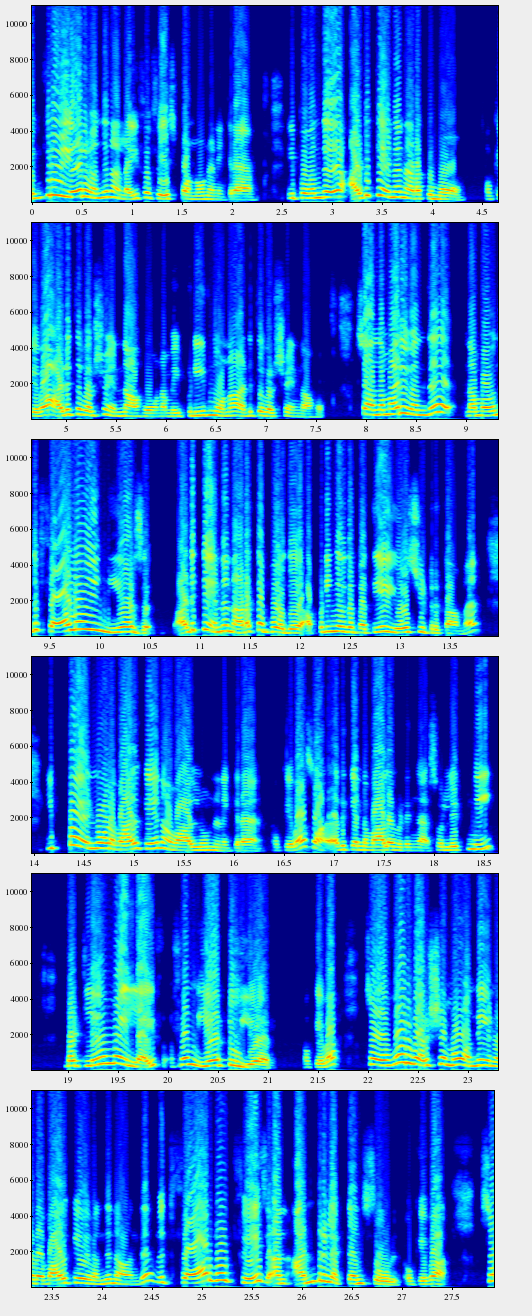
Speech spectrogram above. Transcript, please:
எவ்ரி இயர் வந்து நான் லைஃப ஃபேஸ் பண்ணணும்னு நினைக்கிறேன். இப்ப வந்து அடுத்து என்ன நடக்குமோ? ஓகேவா அடுத்த வருஷம் என்ன ஆகும்? நம்ம இப்படி இருந்தோம்னா அடுத்த வருஷம் என்ன ஆகும்? சோ அந்த மாதிரி வந்து நம்ம வந்து ஃபாலோயிங் இயர்ஸ் அடுத்து என்ன நடக்க போகுது அப்படிங்கறத பத்தியே யோசிச்சுட்டு இருக்காம இப்ப என்னோட வாழ்க்கையை நான் வாழணும்னு நினைக்கிறேன். ஓகேவா சோ அதுக்கு என்ன வாழ விடுங்க. So let me but live my life from year to year ஓகேவா சோ ஒவ்வொரு வருஷமும் வந்து என்னோட வாழ்க்கையை வந்து நான் வந்து with forward face and unreluctant soul ஓகேவா சோ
